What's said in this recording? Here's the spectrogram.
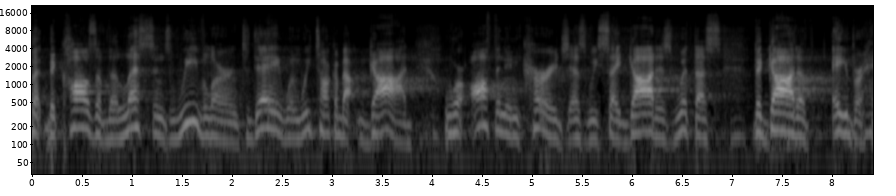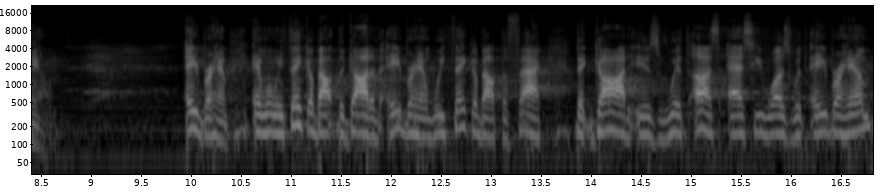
but because of the lessons we've learned today, when we talk about God, we're often encouraged as we say, God is with us, the God of Abraham. Abraham. And when we think about the God of Abraham, we think about the fact that God is with us as he was with Abraham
